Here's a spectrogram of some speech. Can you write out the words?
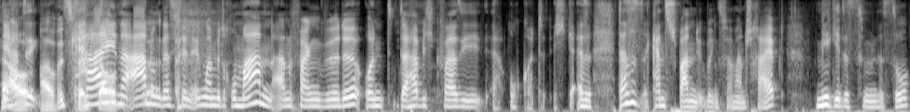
der Au- hatte ausverkaufen. keine Ahnung, dass ich dann irgendwann mit Romanen anfangen würde und da habe ich quasi, oh Gott, ich, also das ist ganz spannend übrigens, wenn man schreibt. Mir geht es zumindest so.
